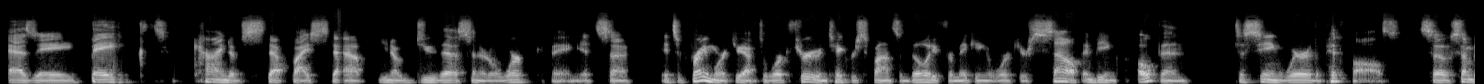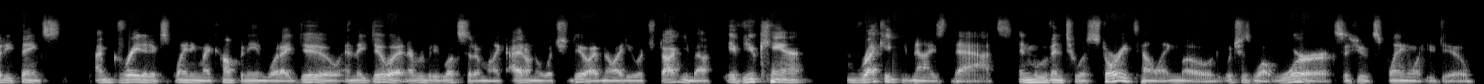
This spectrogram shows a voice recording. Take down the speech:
as a baked kind of step by step, you know, do this and it'll work thing. It's a it's a framework you have to work through and take responsibility for making it work yourself and being open to seeing where the pitfalls. So somebody thinks I'm great at explaining my company and what I do, and they do it, and everybody looks at them like, I don't know what you do. I have no idea what you're talking about. If you can't recognize that and move into a storytelling mode, which is what works as you explain what you do,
